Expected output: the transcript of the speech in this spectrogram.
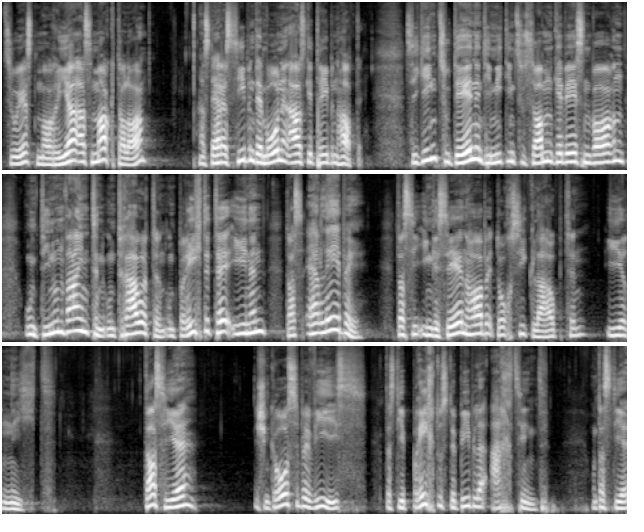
zuerst Maria aus Magdala, aus der er sieben Dämonen ausgetrieben hatte. Sie ging zu denen, die mit ihm zusammen gewesen waren und die nun weinten und trauerten und berichtete ihnen, dass er lebe, dass sie ihn gesehen habe, doch sie glaubten ihr nicht. Das hier ist ein großer Beweis, dass die Berichte aus der Bibel echt sind und dass die,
